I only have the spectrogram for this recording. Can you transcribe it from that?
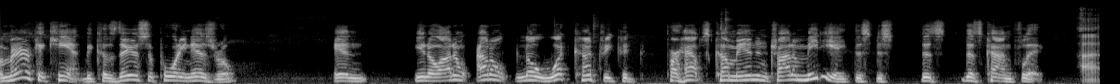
America can't because they're supporting Israel, and you know I don't I don't know what country could perhaps come in and try to mediate this this this, this conflict. I,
